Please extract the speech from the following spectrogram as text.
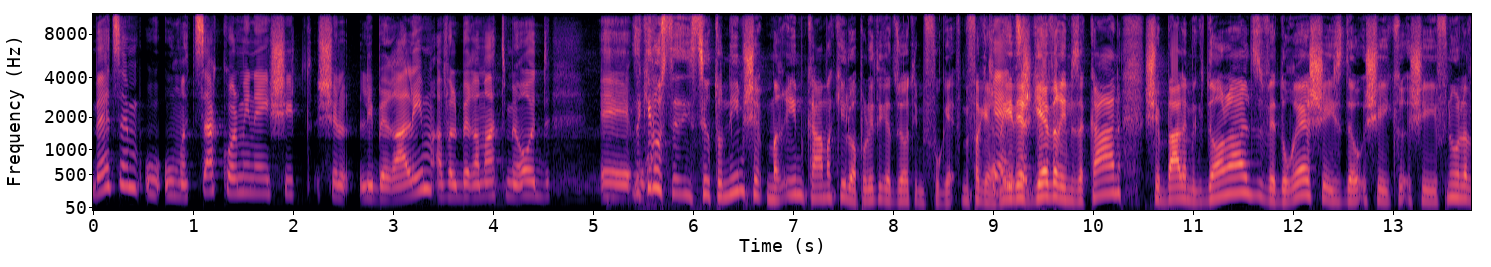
בעצם הוא, הוא מצא כל מיני שיט של ליברלים, אבל ברמת מאוד... אה, זה כאילו סרטונים שמראים כמה כאילו הפוליטיקה הזאת היא מפגרת. כן, נגיד יש גבר עם זקן שבא למקדונלדס ודורש שיפנו אליו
